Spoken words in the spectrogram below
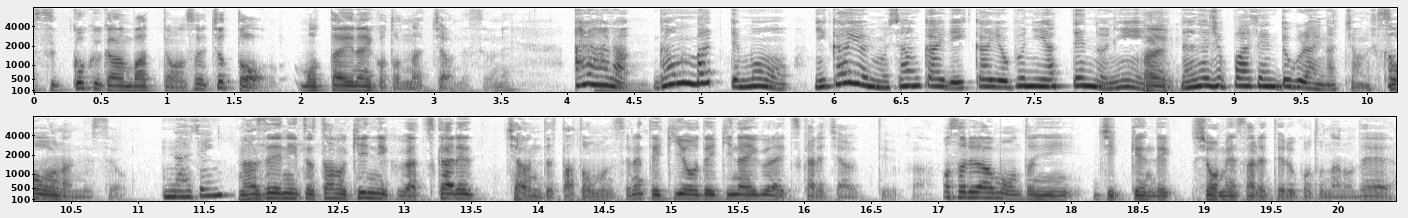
すっごく頑張っても、それちょっともったいないことになっちゃうんですよね。あらあら、うん、頑張っても、2回よりも3回で1回余分にやってんのに、はい、70%ぐらいになっちゃうんですか？そうなんですよ。なぜに？なぜに？と多分筋肉が疲れちゃうんだと思うんですよね。適応できないぐらい疲れちゃうっていうか。まあ、それはもう本当に実験で証明されてることなので。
